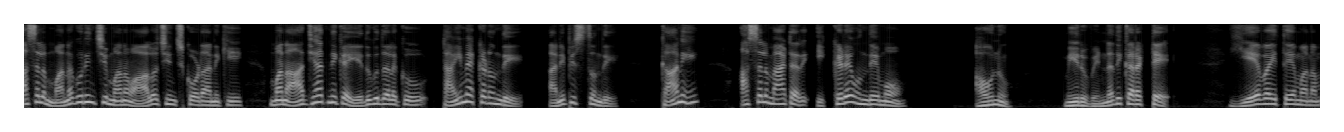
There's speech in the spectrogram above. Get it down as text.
అసలు మన గురించి మనం ఆలోచించుకోవడానికి మన ఆధ్యాత్మిక ఎదుగుదలకు టైం ఎక్కడుంది అనిపిస్తుంది. కాని అసలు మ్యాటర్ ఇక్కడే ఉందేమో? అవును మీరు విన్నది కరెక్టే. ఏవైతే మనం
